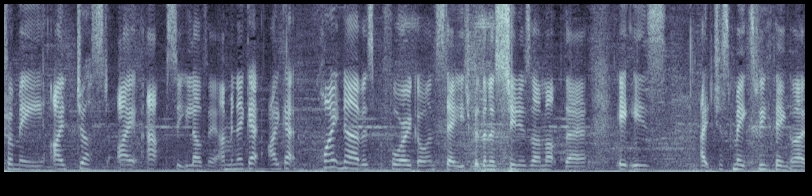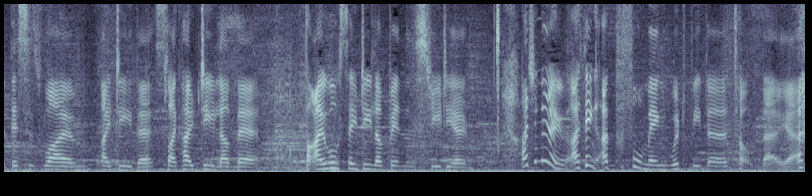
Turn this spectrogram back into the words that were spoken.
For me, I just, I absolutely love it. I mean, I get, I get quite nervous before I go on stage, but then as soon as I'm up there, it is, it just makes me think like this is why I'm, I do this. Like I do love it, but I also do love being in the studio. I don't know. I think uh, performing would be the top there. Yeah.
